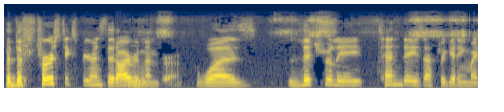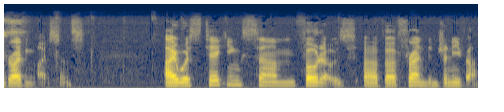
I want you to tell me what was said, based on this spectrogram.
But the first experience that I Hmm. remember was literally ten days after getting my driving license. I was taking some photos of a friend in Geneva,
